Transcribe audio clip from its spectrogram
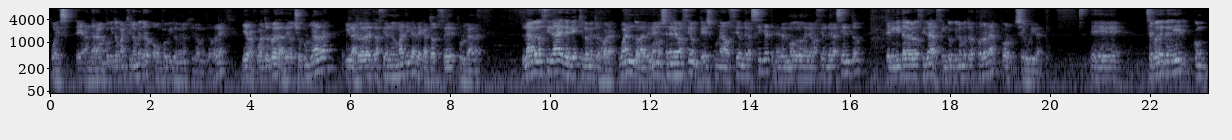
pues eh, andará un poquito más kilómetros o un poquito menos kilómetros, ¿vale? Lleva cuatro ruedas de 8 pulgadas y la rueda de tracción neumática de 14 pulgadas. La velocidad es de 10 km hora. Cuando la tenemos en elevación, que es una opción de la silla, tener el módulo de elevación del asiento, te limita la velocidad a 5 km por hora por seguridad. Eh, se puede pedir con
